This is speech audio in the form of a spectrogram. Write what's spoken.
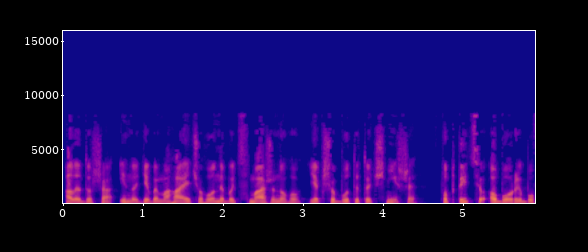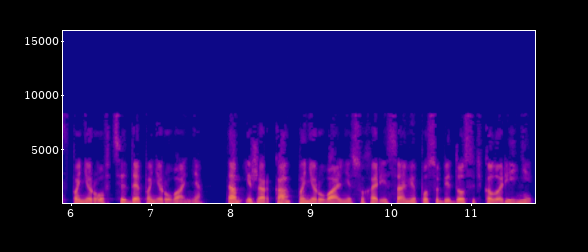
але душа іноді вимагає чого-небудь смаженого, якщо бути точніше, по птицю або рибу в паніровці, де панірування. Там і жарка, панірувальні сухарі самі по собі досить калорійні,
